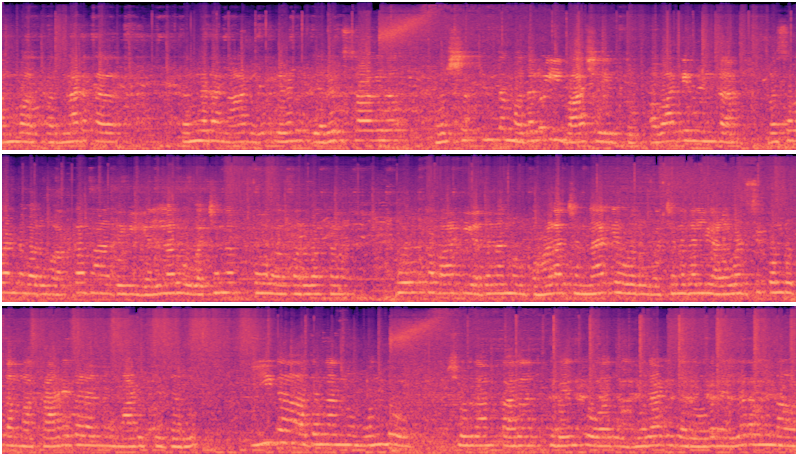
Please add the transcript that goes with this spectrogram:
ನಮ್ಮ ಕರ್ನಾಟಕ ಕನ್ನಡ ನಾಡು ಎರಡು ಎರಡು ಸಾವಿರ ವರ್ಷಕ್ಕಿಂತ ಮೊದಲು ಈ ಭಾಷೆ ಇತ್ತು. ಅವಾಗಿನಿಂದ ಬಸವಣ್ಣವರು ಅಕ್ಕಮಹಾದೇವಿ ಎಲ್ಲರೂ ವಚನ ಪರ್ವತ ಪೂರಕವಾಗಿ ಅದನ್ನು ಬಹಳ ಚೆನ್ನಾಗಿ ಅವರು ವಚನದಲ್ಲಿ ಅಳವಡಿಸಿಕೊಂಡು ತಮ್ಮ ಕಾರ್ಯಗಳನ್ನು ಮಾಡುತ್ತಿದ್ದರು. ಈಗ ಅದನ್ನು ಒಂದು ಶಿವರಾಮ್ ಕಾರಂತ್ ಕುವೆಂಪು ಅವರು ಹೋರಾಡಿದರು. ಅವರೆಲ್ಲರನ್ನು ನಾವು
